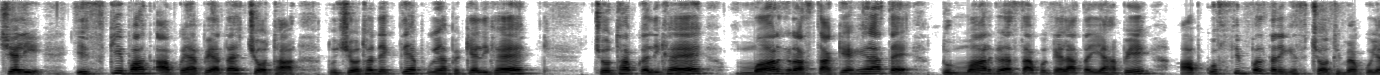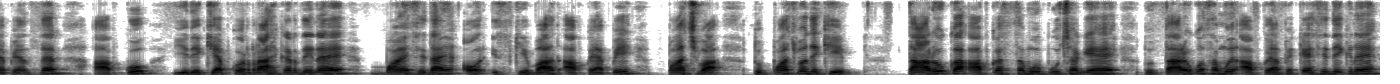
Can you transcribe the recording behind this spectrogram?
चलिए, इसके बाद आपको यहाँ पे आता है चौथा। तो चौथा देखते हैं आपको यहाँ पे क्या लिखा है? चौथा आपका लिखा है, मार्ग रास्ता क्या कहलाता है? तो मार्ग रास्ता आपको कहलाता है यहाँ पे, आपको सिंपल तरीके से चौथे में आपको यहाँ पे आंसर, आपको ये देखिए आपको राह कर देना है, बाएँ से दाएँ और इसके बाद आपका यहाँ पे पांचवा। तो पांचवा देखिए, तारों का आपका समूह पूछा गया है तो तारों का समूह आपको यहाँ पे कैसे देखना है?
